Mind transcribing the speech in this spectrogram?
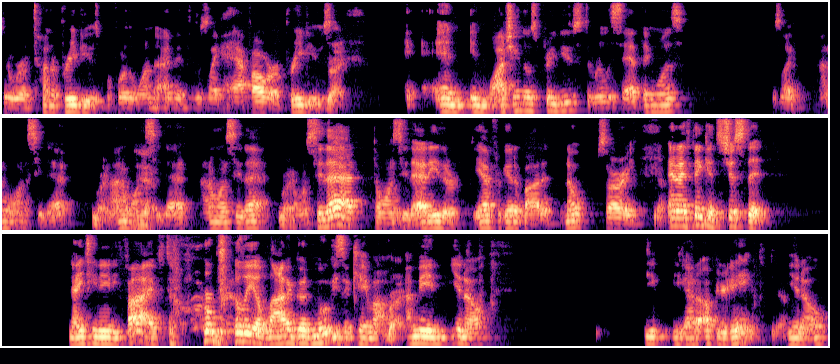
there were a ton of previews before the one. I mean, it was like a half hour of previews, Right. and in watching those previews, the really sad thing was, it was like I don't want to see that. Right. I don't want to Yeah. see that. I don't want to see that. Right. I don't want to see that. Don't want to see that either. Yeah, forget about it. Nope, sorry. Yeah. And I think it's just that 1985, there were really a lot of good movies that came out. Right. I mean, you know, you, you got to up your game, Yeah. you know,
